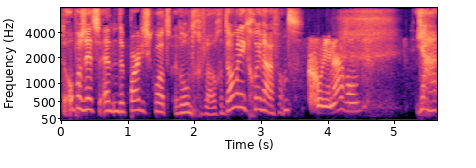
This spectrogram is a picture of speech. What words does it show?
de opposites en de party squad rondgevlogen. Dominique, goedenavond. Goedenavond. Ja,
